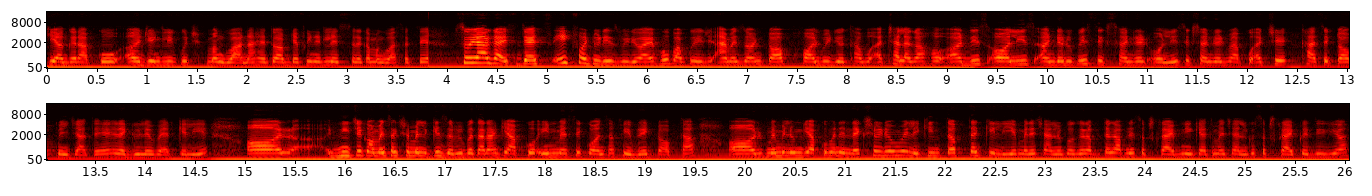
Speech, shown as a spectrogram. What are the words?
कि अगर आपको अर्जेंटली कुछ मंगवाना है तो आप डेफिनेटली इस तरह का मंगवा सकते हैं। सो यार guys that's it for today's video I hope आपको ये जो अमेजॉन टॉप हॉल वीडियो था, वो अच्छा लगा हो। और this all is under rupees six hundred only six hundred में आपको अच्छे खासे टॉप मिल जाते हैं रेगुलर वेयर के लिए। और नीचे कमेंट सेक्शन में लिख के ज़रूर बताना कि आपको इनमें से कौन सा फेवरेट टॉप था। और मैं मिलूँगी आपको मैंने नेक्स्ट वीडियो में। लेकिन तब तक के लिए मेरे चैनल को अगर अभी तक आपने सब्सक्राइब नहीं किया तो मेरे चैनल को सब्सक्राइब कर दीजिएगा।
